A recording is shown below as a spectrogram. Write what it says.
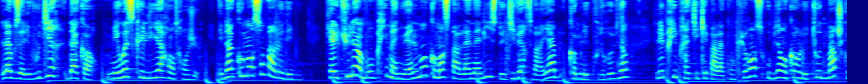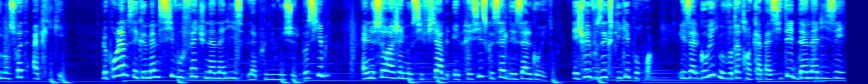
Là vous allez vous dire, d'accord, mais où est-ce que l'IA rentre en jeu? Eh bien commençons par le début. Calculer un bon prix manuellement commence par l'analyse de diverses variables comme les coûts de revient, les prix pratiqués par la concurrence ou bien encore le taux de marge que l'on souhaite appliquer. Le problème, c'est que même si vous faites une analyse la plus minutieuse possible, elle ne sera jamais aussi fiable et précise que celle des algorithmes. Et je vais vous expliquer pourquoi. Les algorithmes vont être en capacité d'analyser,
